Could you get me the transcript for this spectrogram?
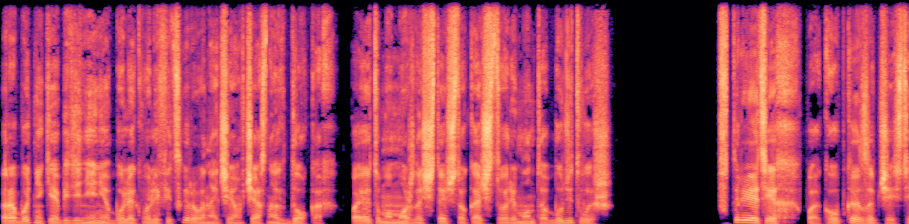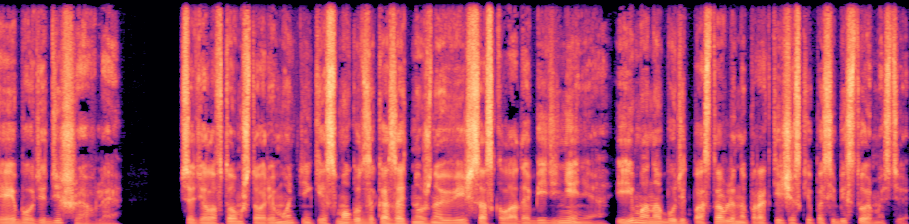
работники объединения более квалифицированы, чем в частных доках, поэтому можно считать, что качество ремонта будет выше. В-третьих, покупка запчастей будет дешевле. Все дело в том, что ремонтники смогут заказать нужную вещь со склада объединения, и им она будет поставлена практически по себестоимости.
